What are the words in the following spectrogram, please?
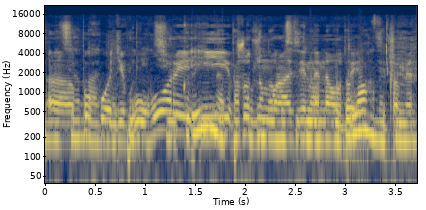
е, походів у гори і в жодному разі не начальник Пам'ятаємо.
